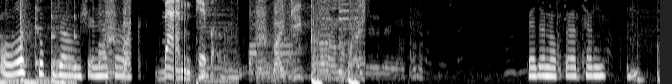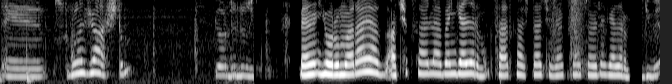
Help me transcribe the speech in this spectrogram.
Oh çok güzel olmuş eline sağlık. Ben Pebble. Beden nokta term. Ee, sunucu açtım. Gördüğünüz Ben yorumlara yaz açık sayla ben gelirim. Saat kaçta açacaksan söyle gelirim. gibi.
